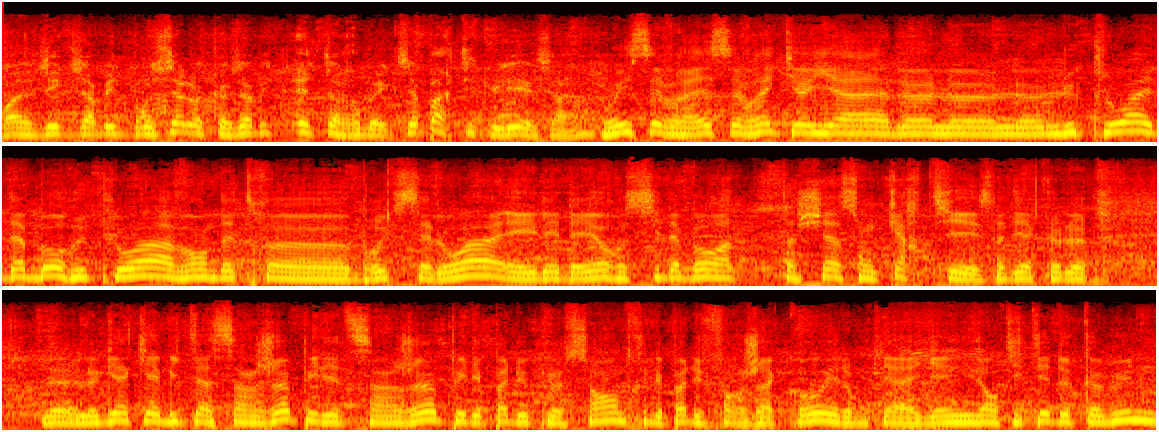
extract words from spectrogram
Moi je dis que j'habite Bruxelles alors que j'habite Etterbeek. C'est particulier ça. hein. Oui, c'est vrai. C'est vrai qu'il y a le, le, le Luclois est d'abord Uclois avant d'être euh, bruxellois et il est d'ailleurs aussi d'abord attaché à son quartier. C'est-à-dire que le, le, le gars qui habite à Saint-Job, il est de Saint-Job, il n'est pas du Clos-Centre, il n'est pas du Fort-Jaco et donc il y, a, il y a une identité de commune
